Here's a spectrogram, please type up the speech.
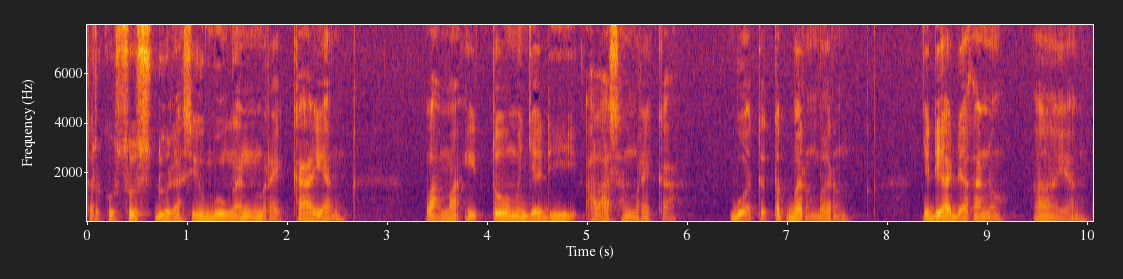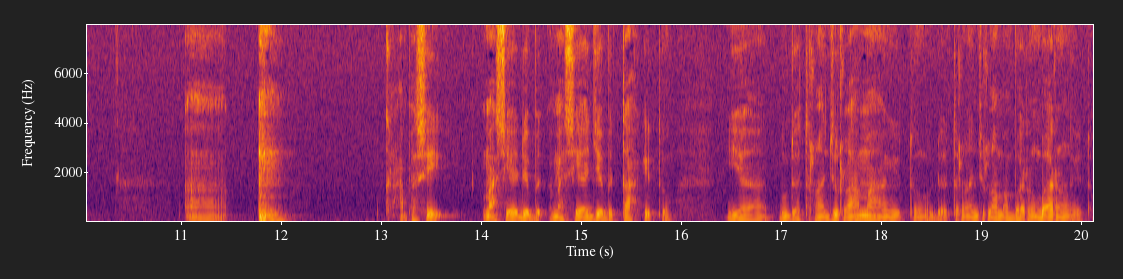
terkhusus durasi hubungan mereka yang lama itu menjadi alasan mereka buat tetap bareng-bareng. Jadi ada kan loh uh, yang uh, kenapa sih masih ada masih aja betah gitu ya udah terlanjur lama gitu udah terlanjur lama bareng-bareng gitu.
